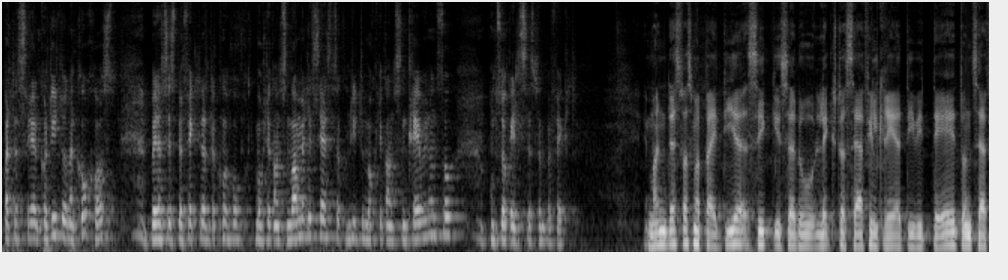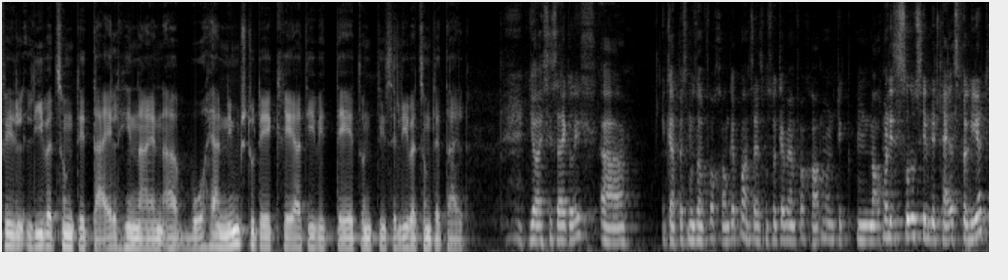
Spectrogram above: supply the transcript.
Patisserie, einen Konditor oder einen Koch hast, weil das ist perfekt. Der Koch macht die ganzen warmen Desserts, der Konditor macht die ganzen Cremen und so und so ergänzt das dann perfekt. Ich meine, das, was man bei dir sieht, ist ja, du legst da sehr viel Kreativität und sehr viel Liebe zum Detail hinein. Äh, woher nimmst du die Kreativität und diese Liebe zum Detail? Ja, es ist eigentlich, äh, ich glaube, es muss einfach angeboren sein, das muss man, glaube ich, einfach haben. Und, die, und manchmal ist es so, dass sie Details verliert.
